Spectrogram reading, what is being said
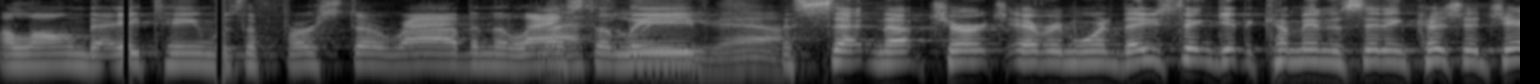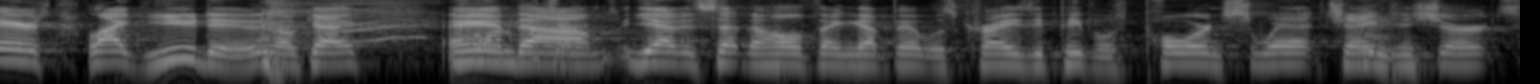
along. The A team was the first to arrive and the last, Last to leave. leave, yeah. Setting up church every morning. They just didn't get to come in and sit in cushion chairs like you do, okay? and um, yeah, to set the whole thing up, it was crazy. People was pouring sweat, changing shirts.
